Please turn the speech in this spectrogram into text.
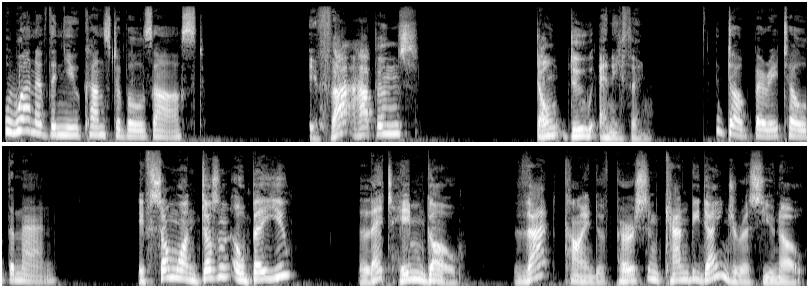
One of the new constables asked. If that happens, don't do anything. Dogberry told the man. If someone doesn't obey you, let him go. That kind of person can be dangerous, you know.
